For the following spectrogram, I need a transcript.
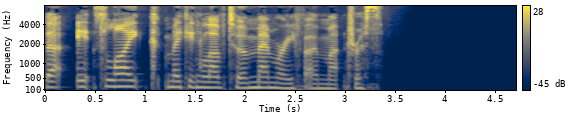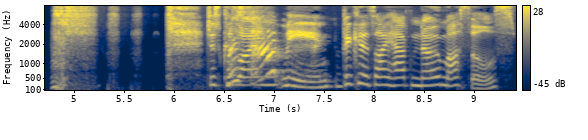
that it's like making love to a memory foam mattress. Just because I'm that mean? because I have no muscles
